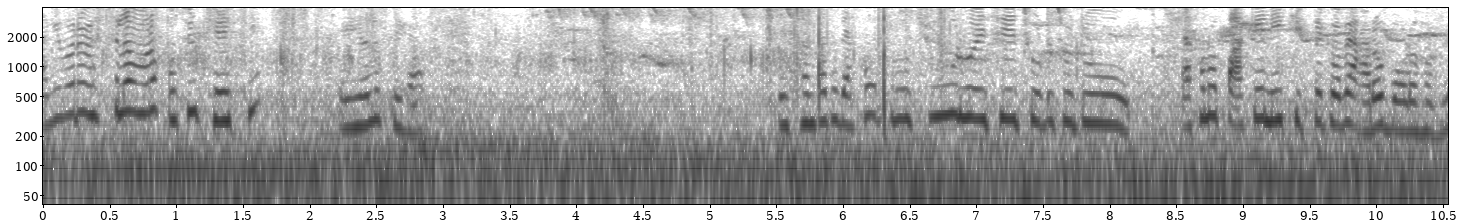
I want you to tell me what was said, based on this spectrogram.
আগেবারে এসেছিলাম আমরা প্রচুর খেয়েছি। এই হলো সে গাছ। এইখানটাতে দেখো প্রচুর হয়েছে ছোট ছোট। এখনও পাকেনি ঠিকঠাক ভাবে আরও বড় হবে।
